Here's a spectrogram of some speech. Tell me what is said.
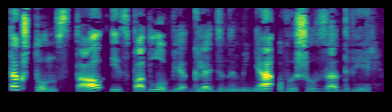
Так что он встал и из-под лобья, глядя на меня, вышел за дверь.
